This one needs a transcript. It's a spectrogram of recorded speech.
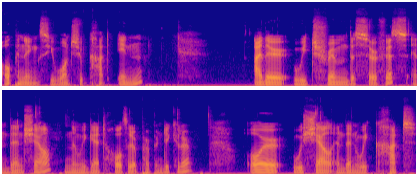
openings you want to cut in either we trim the surface and then shell and then we get holes that are perpendicular or we shell and then we cut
